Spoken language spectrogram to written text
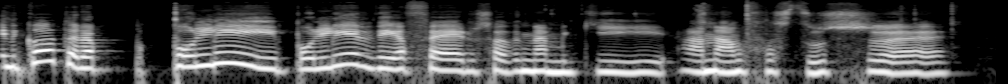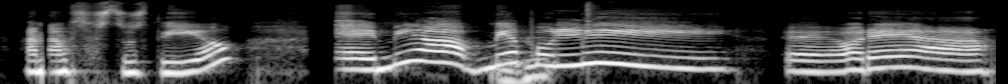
γενικότερα, πολύ, πολύ ενδιαφέρουσα δυναμική ανάμεσα στους, ε, ανάμεσα στους δύο. Ε, μία μία πολύ ε, ωραία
